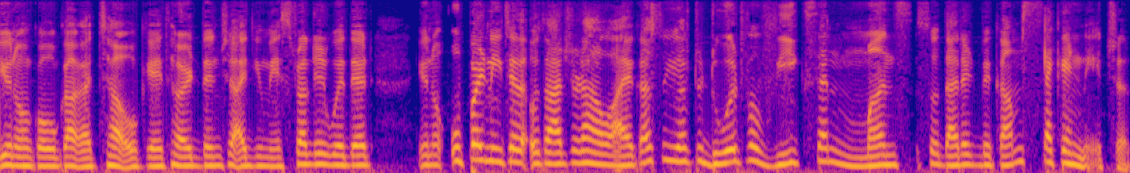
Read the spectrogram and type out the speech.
यू नो को होगा अच्छा ओके थर्ड दिन शायद you may struggle with it you know ऊपर नीचे उतार चढ़ाव आएगा so you have to do it for weeks and months so that it become second nature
